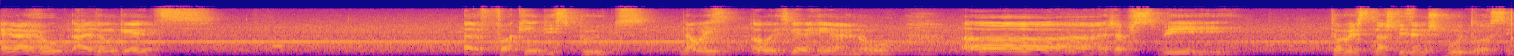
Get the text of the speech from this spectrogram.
And I hope I don't get a fucking dispute. Now he's, oh, he's getting here, I know. Ah, já percebi. Talvez se nós fizemos boot ou assim.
